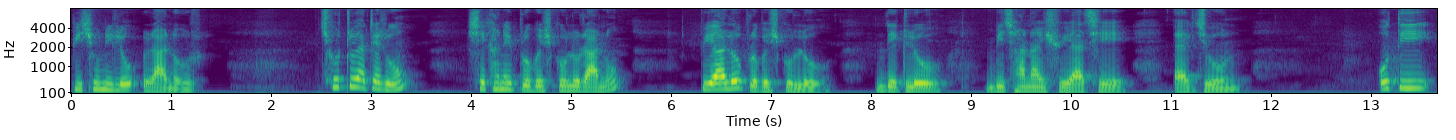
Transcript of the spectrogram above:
পিছু নিল রানুর। ছোট্ট একটা রুম, সেখানে প্রবেশ করল রানু। পিয়ালও প্রবেশ করল। দেখল বিছানায় শুয়ে আছে একজন অতি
